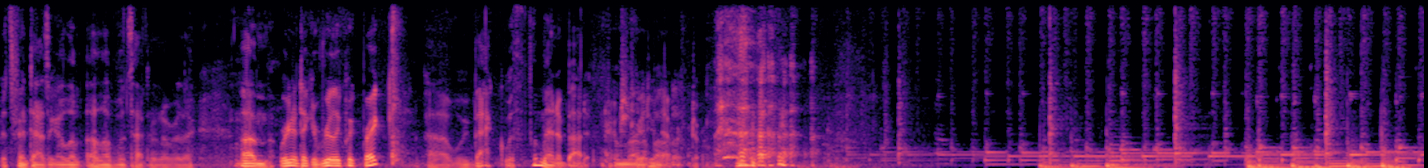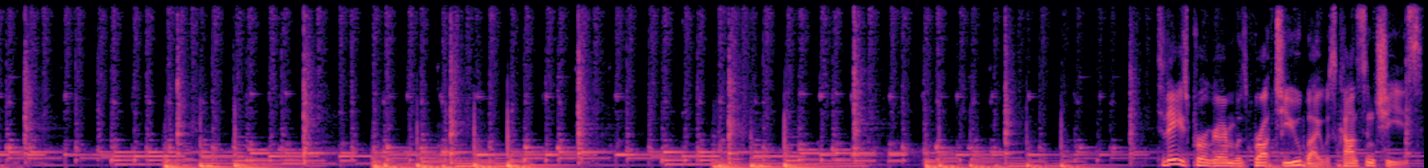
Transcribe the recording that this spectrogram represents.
It's fantastic. I love I love what's happening over there. Um, we're gonna take a really quick break. Uh, we'll be back with Fuhmentaboudit. Foment Radio About It. Today's program was brought to you by Wisconsin Cheese.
